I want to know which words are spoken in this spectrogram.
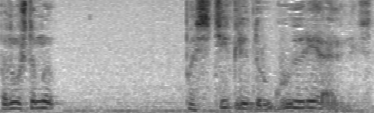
потому что мы постигли другую реальность.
